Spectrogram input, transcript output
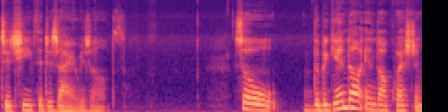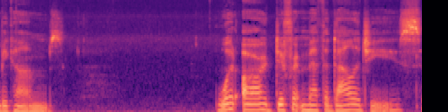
to achieve the desired results. So, the begin all end all question becomes what are different methodologies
